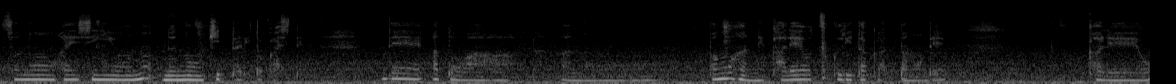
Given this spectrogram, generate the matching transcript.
その配信用の布を切ったりとかしてであとはあの晩ご飯ねカレーを作りたかったのでカレーを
